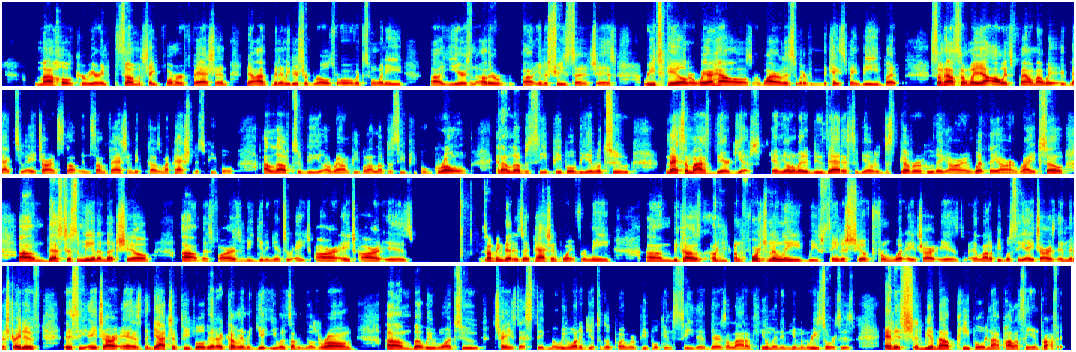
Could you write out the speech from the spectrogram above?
my whole career in some shape, form, or fashion. Now, I've been in leadership roles for over 20 uh, years in other uh, industries such as retail or warehouse or wireless or whatever the case may be. But somehow, some way, I always found my way back to HR in some in some fashion because my passion is people. I love to be around people. I love to see people grow, and I love to see people be able to maximize their gifts. And the only way to do that is to be able to discover who they are and what they are. Right. So um, that's just me in a nutshell. Um, as far as me getting into HR, HR is something that is a passion point for me um, because unfortunately we've seen a shift from what HR is. A lot of people see HR as administrative. They see HR as the gotcha people that are coming to get you when something goes wrong. Um, but we want to change that stigma. We want to get to the point where people can see that there's a lot of human and human resources, and it should be about people, not policy and profit.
